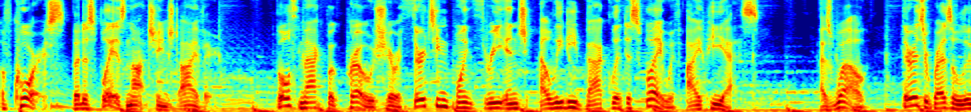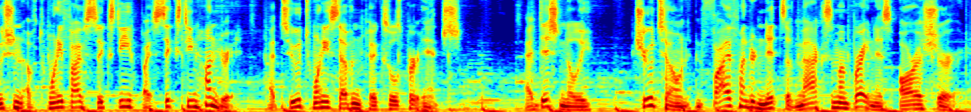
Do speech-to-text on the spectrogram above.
Of course, the display has not changed either. Both MacBook Pros share a 13.3-inch LED backlit display with IPS. As well, there is a resolution of 2560 by 1600 at 227 pixels per inch. Additionally, True Tone and 500 nits of maximum brightness are assured.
